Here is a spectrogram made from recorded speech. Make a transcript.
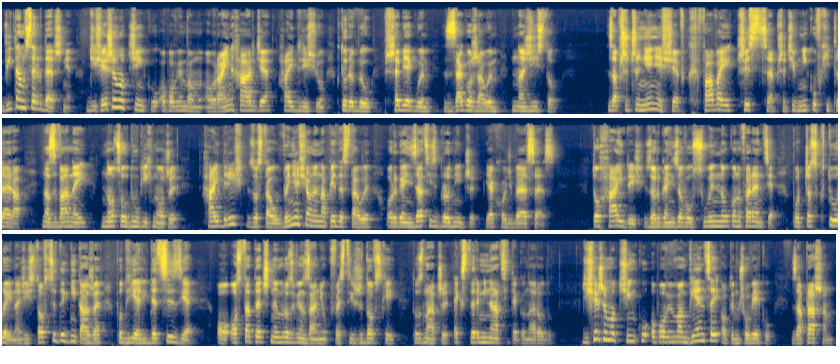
Witam serdecznie. W dzisiejszym odcinku opowiem Wam o Reinhardzie Heydrichu, który był przebiegłym, zagorzałym nazistą. Za przyczynienie się w krwawej czystce przeciwników Hitlera, nazwanej Nocą Długich Noży, Heydrich został wyniesiony na piedestały organizacji zbrodniczych, jak choćby SS. To Heydrich zorganizował słynną konferencję, podczas której nazistowscy dygnitarze podjęli decyzję, o ostatecznym rozwiązaniu kwestii żydowskiej, to znaczy eksterminacji tego narodu. W dzisiejszym odcinku opowiem Wam więcej o tym człowieku. Zapraszam.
